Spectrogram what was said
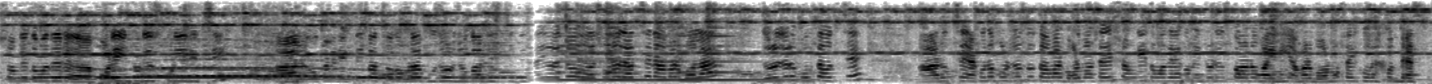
স্টাফদের সঙ্গে তোমাদের পরে ইন্ট্রোডিউস করিয়ে দিচ্ছি। আর ওখানে দেখতেই পাচ্ছ তোমরা পুজোর জোগাড় দিচ্ছি হয়তো শোনা যাচ্ছে না আমার গলা জোরে জোরে বলতে হচ্ছে। আর হচ্ছে এখনও পর্যন্ত তো আমার বরমশাইয়ের সঙ্গেই তোমাদের এখন ইন্ট্রোডিউস করানো হয়নি। আমার বরমশাই খুব এখন ব্যস্ত।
